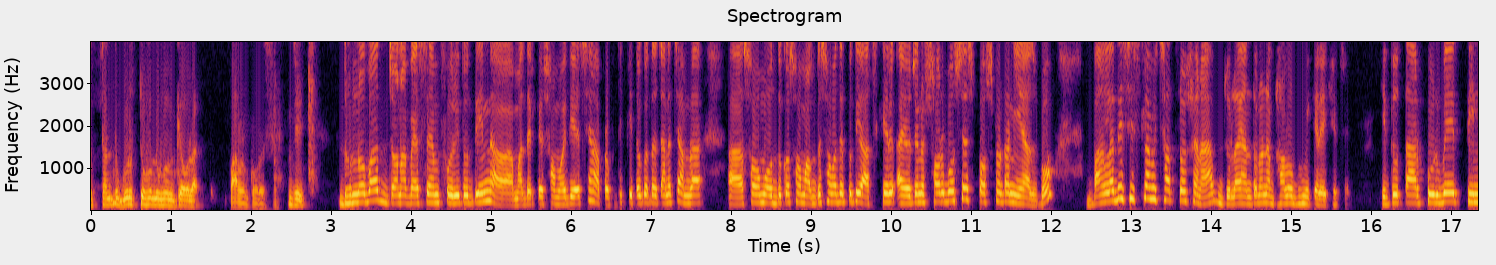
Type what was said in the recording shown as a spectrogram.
অত্যন্ত গুরুত্বপূর্ণ ভূমিকা পালন করেছে। জি। ধন্যবাদ জনাব এস এম ফরিদুদ্দিন আমাদেরকে সময় দিয়েছেন। আপনার প্রতি কৃতজ্ঞতা জানাচ্ছি। আমরা সহম অধ্যক্ষ সহম আব্দুল সামাদের প্রতি আজকের আয়োজনের সর্বশেষ প্রশ্নটা নিয়ে আসব। বাংলাদেশ ইসলামী ছাত্র সেনা জুলাই আন্দোলনে ভালো ভূমিকা রেখেছে। কিন্তু তার পূর্বে তিন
